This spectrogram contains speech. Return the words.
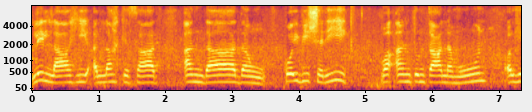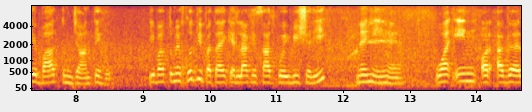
للہ، اللہ کے ساتھ اندادوں کوئی بھی شریک و ان تم تعلمون اور یہ بات تم جانتے ہو۔ یہ بات تمہیں خود بھی پتہ ہے کہ اللہ کے ساتھ کوئی بھی شریک نہیں ہے۔ وہ ان اور اگر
